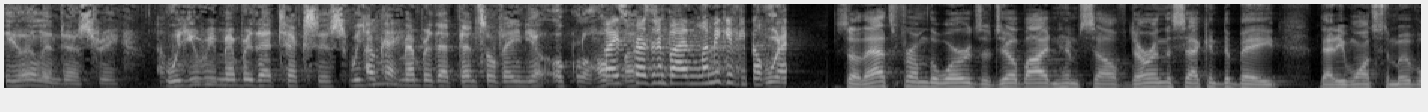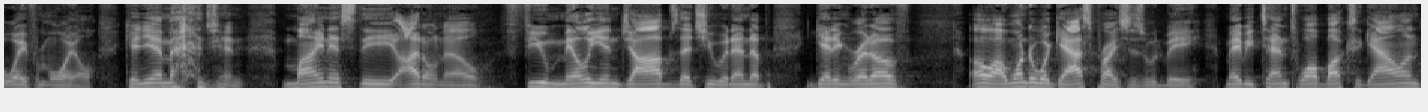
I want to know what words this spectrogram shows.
the oil industry. Will you remember that, Texas? Will you Okay. remember that, Pennsylvania, Oklahoma? Vice President Biden, let me give you no Would- So that's from the words of Joe Biden himself during the second debate that he wants to move away from oil. Can you imagine, minus the, I don't know, few million jobs that you would end up getting rid of? Oh, I wonder what gas prices would be. Maybe 10, 12 bucks a gallon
